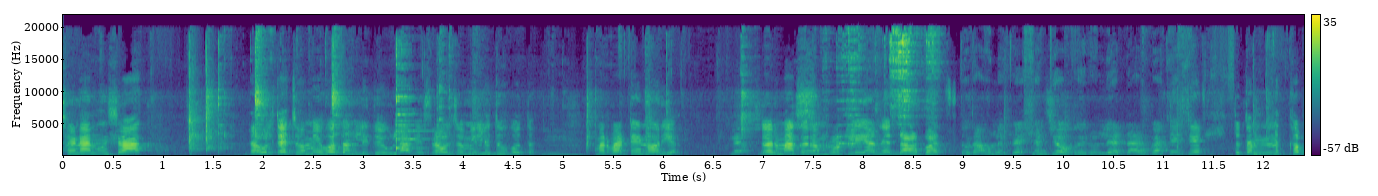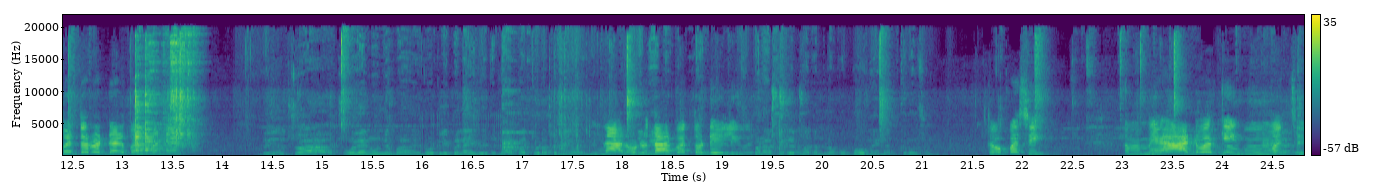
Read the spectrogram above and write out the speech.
ચણાનું શાક. રાહુલ તે જમી હોત ને લીધું એવું લાગે છે. રાહુલ જમી લીધું હોત મારા વાટે નો રહ્યા. ગરમા ગરમ રોટલી અને દાળ ભાત. તો રાહુલે ક્વેશ્ચન કેવો કર્યો? લે દાળ ભાત છે. તો તમને નથી ખબર દરરોજ દાળ ભાત બને? બધું ચોલાનું ને રોટલી બનાવી હોય તો દાળ ભાત થોડા બનાવવા ના રોટ દાળ ભાત તો ડેલી હોય. પણ હકીકતમાં તમે લોકો બહુ મહેનત કરો છો. તો પછી? અમે મેં હાર્ડ વર્કિંગ વુમન છે.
